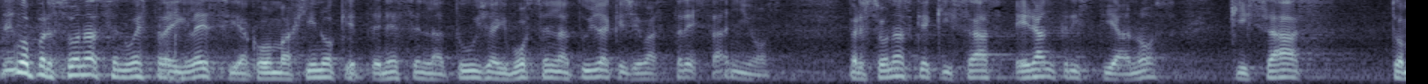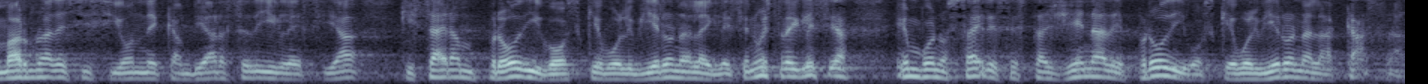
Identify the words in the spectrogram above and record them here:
Tengo personas en nuestra iglesia, como imagino que tenés en la tuya y vos en la tuya que llevas tres años, personas que quizás eran cristianos, quizás tomaron una decisión de cambiarse de iglesia, quizás eran pródigos que volvieron a la iglesia. Nuestra iglesia en Buenos Aires está llena de pródigos que volvieron a la casa.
